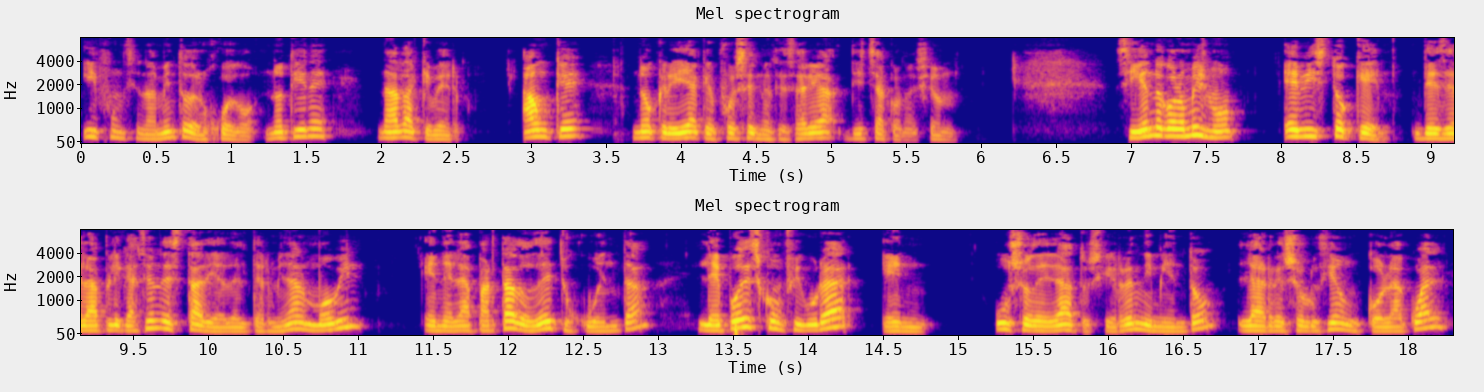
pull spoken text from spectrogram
y funcionamiento del juego. No tiene nada que ver, aunque no creía que fuese necesaria dicha conexión. Siguiendo con lo mismo, he visto que desde la aplicación de Stadia del terminal móvil, en el apartado de tu cuenta, le puedes configurar en uso de datos y rendimiento la resolución con la cual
